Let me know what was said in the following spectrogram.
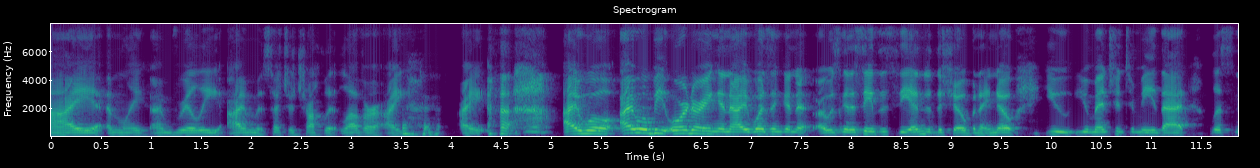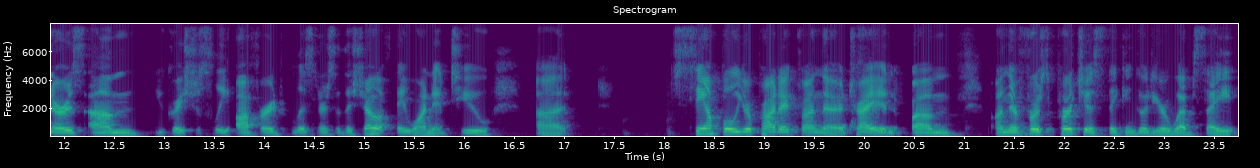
I am like I'm really I'm such a chocolate lover. I I I will I will be ordering and I wasn't going to I was going to save this the end of the show but I know you you mentioned to me that listeners um you graciously offered listeners of the show if they wanted to uh sample your product on the try it um on their first purchase they can go to your website.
